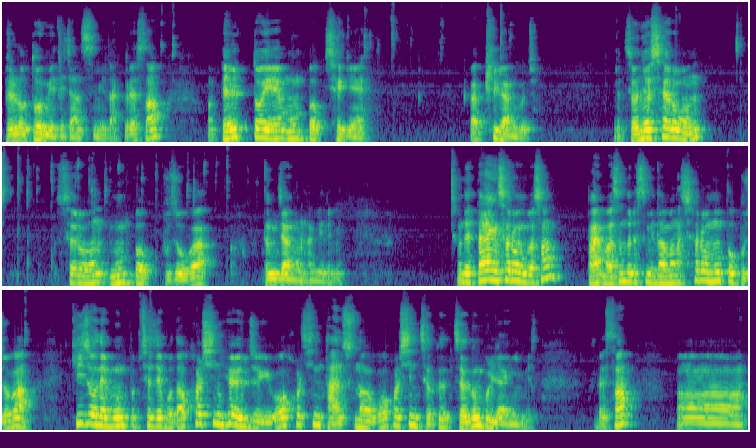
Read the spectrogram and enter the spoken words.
별로 도움이 되지 않습니다. 그래서 별도의 문법 체계가 필요한 거죠. 전혀 새로운 새로운 문법 구조가 등장을 하게 됩니다. 근데 다행스러운 것은 말씀드렸습니다만 새로운 문법 구조가 기존의 문법 체제보다 훨씬 효율적이고 훨씬 단순하고 훨씬 적은, 적은 분량입니다. 그래서 어,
